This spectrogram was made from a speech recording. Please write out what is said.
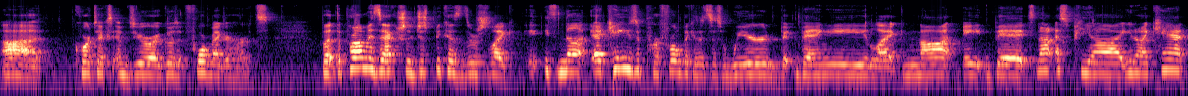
uh, Cortex M0, it goes at 4 megahertz. But the problem is actually just because there's like, it's not, I can't use a peripheral because it's this weird bit bangy, like not 8 bit, it's not SPI, you know, I can't,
